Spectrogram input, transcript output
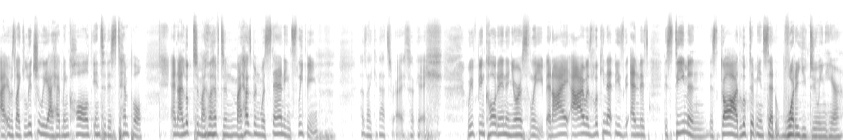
I, it was like literally I had been called into this temple. And I looked to my left, and my husband was standing, sleeping. I was like, that's right, okay. We've been called in and you're asleep. And I, I was looking at these, and this, this demon, this God, looked at me and said, What are you doing here?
